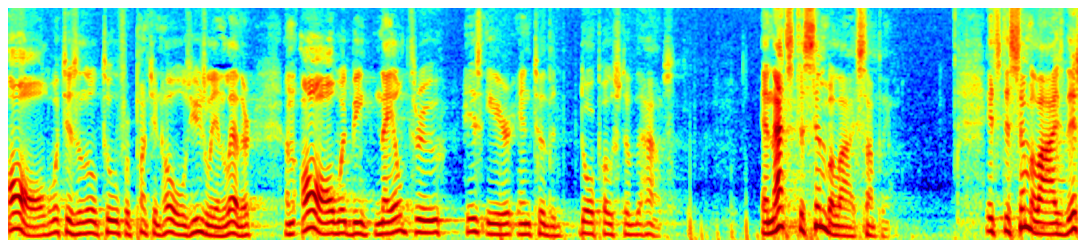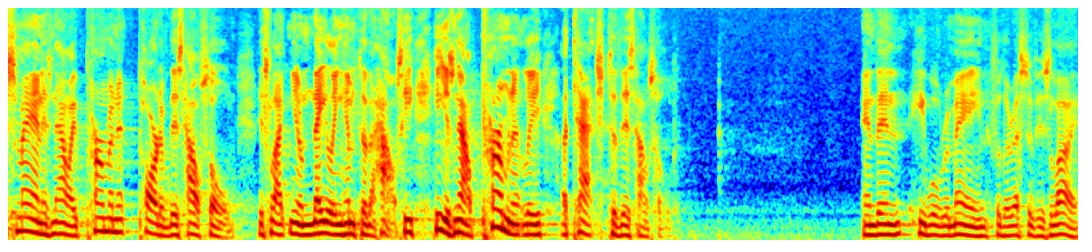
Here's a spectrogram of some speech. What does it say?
awl, which is a little tool for punching holes, usually in leather, an awl would be nailed through his ear into the doorpost of the house. And that's to symbolize something. It's to symbolize this man is now a permanent part of this household. It's like, you know, nailing him to the house. He, he is now permanently attached to this household and then he will remain for the rest of his life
